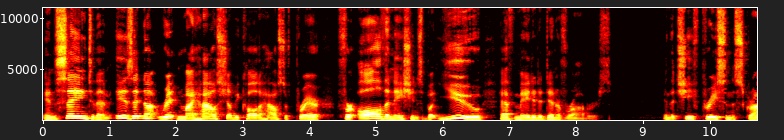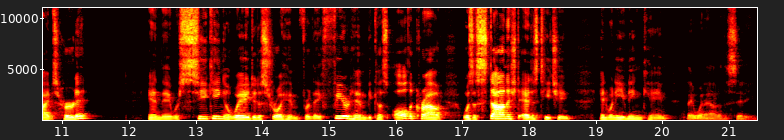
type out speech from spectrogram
and saying to them, Is it not written, My house shall be called a house of prayer for all the nations, but you have made it a den of robbers? And the chief priests and the scribes heard it, and they were seeking a way to destroy him, for they feared him, because all the crowd was astonished at his teaching. And when evening came, they went out of the city.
